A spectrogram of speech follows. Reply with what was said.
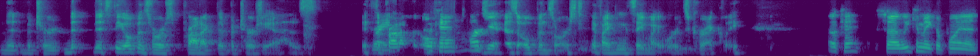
that Biter it's the open source product that Bitergia has. It's the product that open, Okay, Bitergia has open sourced, if I can say my words correctly. Okay, so we can make a point of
